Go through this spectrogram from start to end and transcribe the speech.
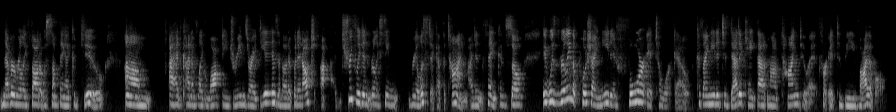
never really thought it was something I could do. Um, I had kind of like lofty dreams or ideas about it, but it actually, truthfully didn't really seem realistic at the time. I didn't think. And so it was really the push I needed for it to work out because I needed to dedicate that amount of time to it for it to be viable.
